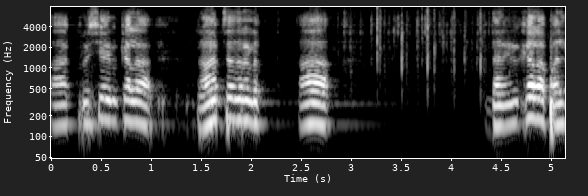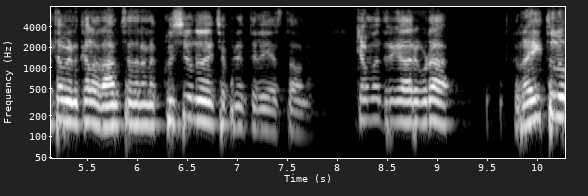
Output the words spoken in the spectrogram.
ఆ కృషి వెనకాల రామచంద్రన్ ఆ దాని వెనకాల ఫలితం వెనకాల రామచంద్రన్ కృషి ఉందని చెప్పి నేను తెలియజేస్తా ఉన్నా. ముఖ్యమంత్రి గారు కూడా రైతులు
